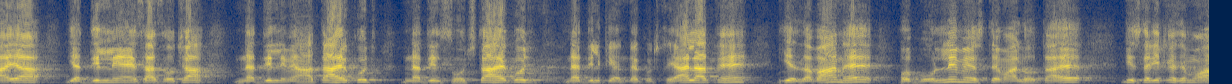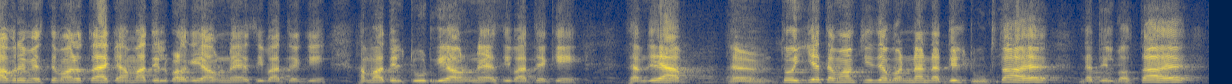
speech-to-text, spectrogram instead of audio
आया, या दिल ने ऐसा सोचा, न दिल में आता है कुछ, न दिल सोचता है कुछ, न दिल के अंदर कुछ ख्याल आते हैं। ये जबान है और बोलने में इस्तेमाल होता है। जिस तरीके से मुहावरे में इस्तेमाल होता है कि हमारा दिल बढ़ गया, उन्होंने ऐसी बातें की हमारा दिल टूट गया, उन्होंने ऐसी बातें की। समझे आप? तो ये तमाम चीज़ें, वरना न दिल टूटता है, न दिल बढ़ता है,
